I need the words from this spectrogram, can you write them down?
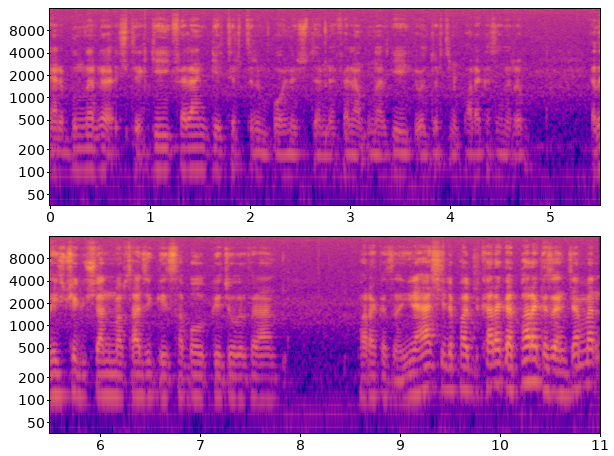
Yani bunları işte geyik falan getirtirim bu oyun üstlerine falan. Bunları geyik öldürtürüm para kazanırım. Ya da hiçbir şey güçlendirmem. Sadece gece sabah olup gece olur falan. Para kazanırım. Yine her şeyle para, para, kazanacağım. Ben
